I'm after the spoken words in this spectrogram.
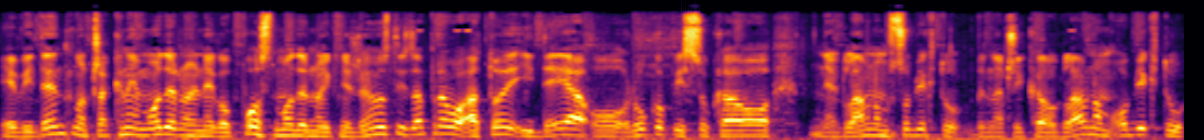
evidentno čak ne modernoj, nego postmodernoj književnosti zapravo, a to je ideja o rukopisu kao glavnom subjektu, znači kao glavnom objektu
